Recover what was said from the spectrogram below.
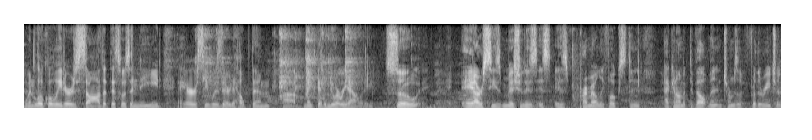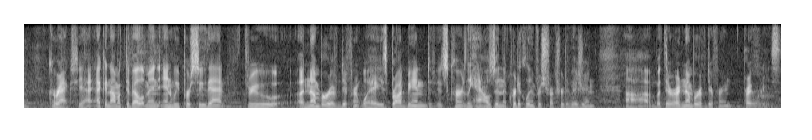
when local leaders saw that this was a need, ARC was there to help them uh, make that into a reality. So, ARC's mission is, is, is primarily focused in economic development in terms of for the region? Correct, yeah. Economic development, and we pursue that through a number of different ways. Broadband is currently housed in the Critical Infrastructure Division, uh, but there are a number of different priorities.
